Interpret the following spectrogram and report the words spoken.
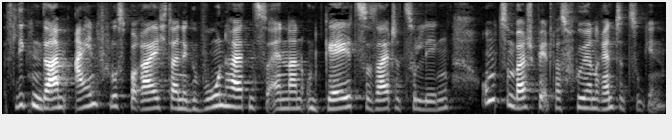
Es liegt in deinem Einflussbereich, deine Gewohnheiten zu ändern und Geld zur Seite zu legen, um zum Beispiel etwas früher in Rente zu gehen.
